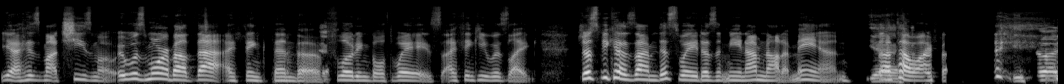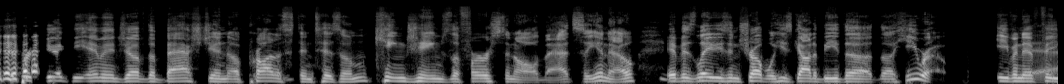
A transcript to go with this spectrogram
Yeah, his machismo. It was more about that, I think, than the Yeah. floating both ways. I think he was like, just because I'm this way doesn't mean I'm not a man. Yeah, That's how I felt. He still had to project the image of the bastion of Protestantism, King James the First, and all that. So you know, if his mm-hmm. lady's in trouble, he's got to be the the hero, even if he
